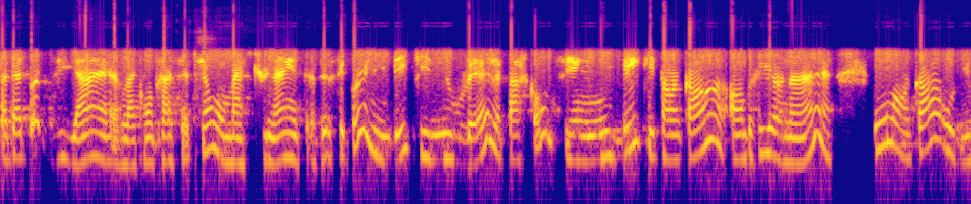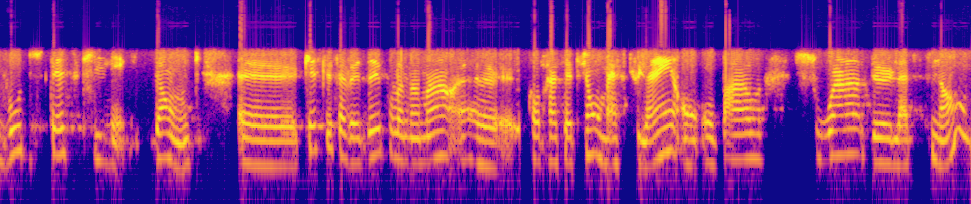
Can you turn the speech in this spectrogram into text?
ça date pas d'hier, la contraception au masculin. C'est-à-dire, c'est pas une idée qui est nouvelle. Par contre, c'est une idée qui est encore embryonnaire ou encore au niveau du test clinique. Donc, euh, qu'est-ce que ça veut dire pour le moment euh, contraception au masculin? On, on parle soit de l'abstinence,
